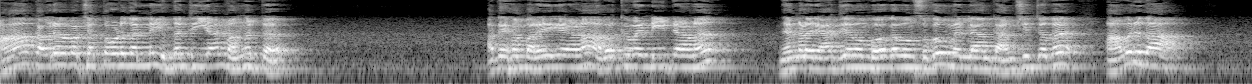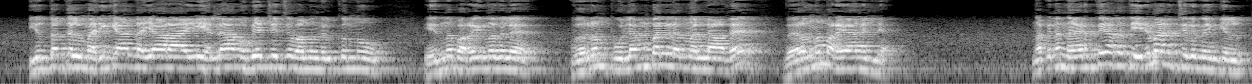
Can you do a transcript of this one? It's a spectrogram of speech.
ആ കൗരവപക്ഷത്തോട് തന്നെ യുദ്ധം ചെയ്യാൻ വന്നിട്ട് അദ്ദേഹം പറയുകയാണ് അവർക്ക് വേണ്ടിയിട്ടാണ് ഞങ്ങൾ രാജ്യവും ഭോഗവും സുഖവും എല്ലാം കാംക്ഷിച്ചത്. അവരിതാ യുദ്ധത്തിൽ മരിക്കാൻ തയ്യാറായി എല്ലാം ഉപേക്ഷിച്ച് വന്ന് നിൽക്കുന്നു എന്ന് പറയുന്നതിൽ വെറും പുലമ്പൽ എന്നല്ലാതെ വേറൊന്നും പറയാനില്ല. എന്നാ പിന്നെ നേരത്തെ അത് തീരുമാനിച്ചിരുന്നെങ്കിൽ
